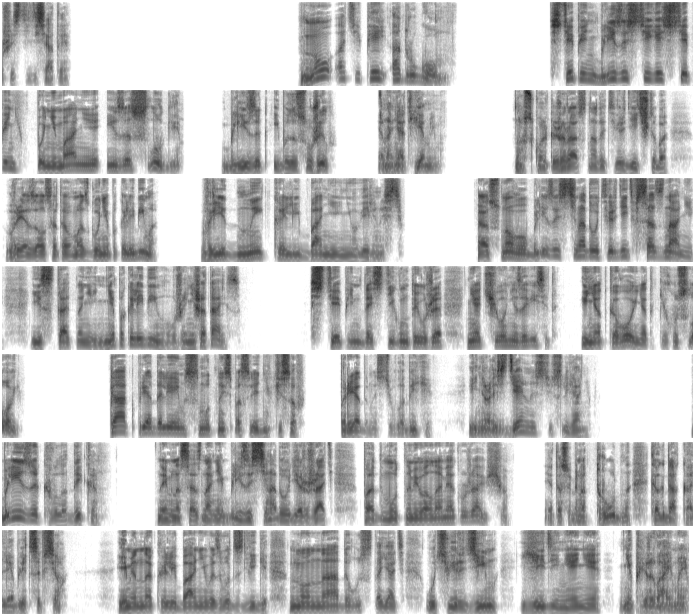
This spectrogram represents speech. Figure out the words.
160. -е. Ну, а теперь о другом. Степень близости есть степень понимания и заслуги. Близок, ибо заслужил, и она неотъемлема. Но сколько же раз надо твердить, чтобы врезалось это в мозгу непоколебимо? Вредны колебания и неуверенность. Основу близости надо утвердить в сознании и стать на ней непоколебимо, уже не шатаясь. Степень достигнутой уже ни от чего не зависит, и ни от кого, и ни от каких условий. Как преодолеем смутность последних часов? Преданностью владыки и нераздельностью слияния. Близок владыка, но именно сознание близости надо удержать под мутными волнами окружающего. И это особенно трудно, когда колеблется все. Именно колебания вызовут сдвиги, но надо устоять, утвердим единение непрерываемое.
